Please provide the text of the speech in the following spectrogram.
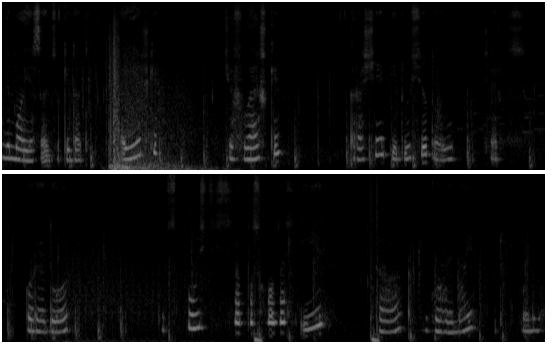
Немає сенсу кидати аєшки чи флешки. Краще я піду сюди через коридор. Тут спустюся по сходах і... Так, нікого немає. Тут нікого немає.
